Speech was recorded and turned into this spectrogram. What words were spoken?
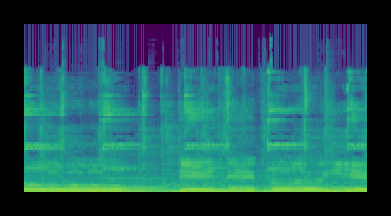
તો તેને કહીએ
